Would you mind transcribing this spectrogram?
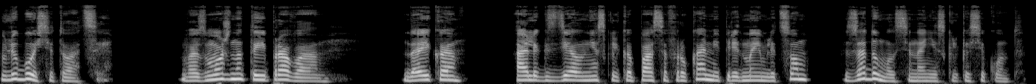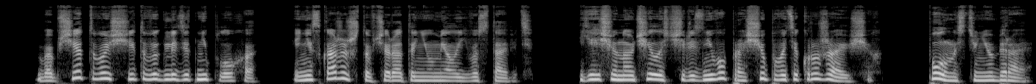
в любой ситуации. Возможно, ты и права. Дай-ка... Алекс сделал несколько пасов руками перед моим лицом, задумался на несколько секунд. Вообще, твой щит выглядит неплохо, и не скажешь, что вчера ты не умела его ставить. Я еще научилась через него прощупывать окружающих, полностью не убирая.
